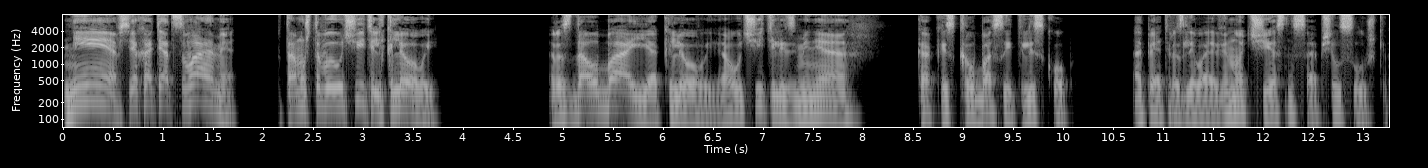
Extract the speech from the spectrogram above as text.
Не, все хотят с вами, потому что вы учитель клевый. Раздолбай я клевый, а учитель из меня как из колбасы телескоп. Опять разливая вино, честно сообщил Слушкин.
